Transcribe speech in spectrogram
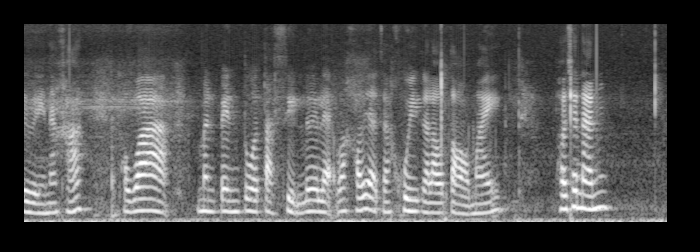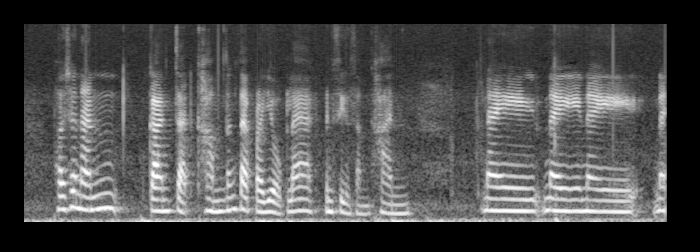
เลยนะคะ เพราะว่ามันเป็นตัวตัดสินเลยแหละว่าเขาอยากจะคุยกับเราต่อไหม เพราะฉะนั้น เพราะฉะนั้นการจัดคำตั้งแต่ประโยคแรกเป็นสิ่งสำคัญ ในในในใน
